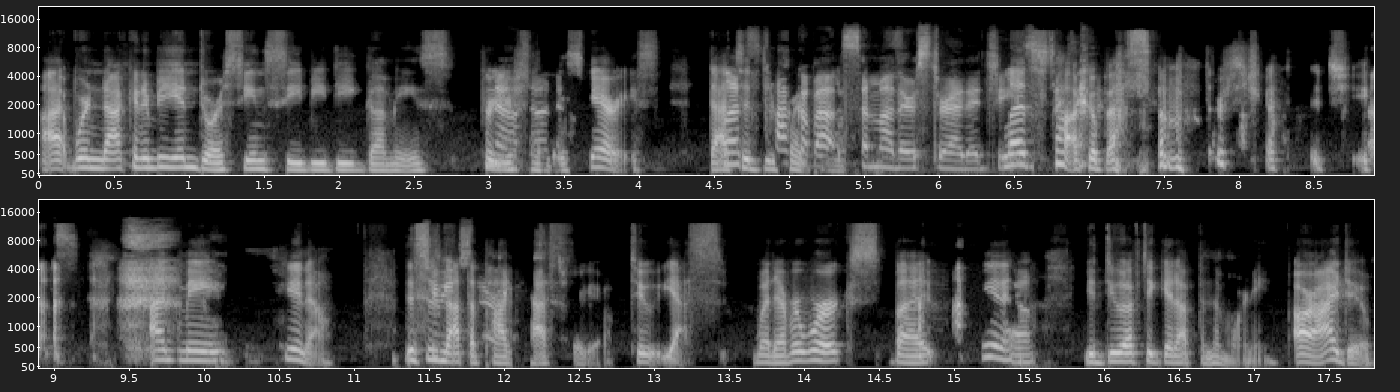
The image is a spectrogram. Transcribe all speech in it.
uh, we're not going to be endorsing CBD gummies for No, your no, Sunday scaries. That's Let's a different. talk about one. some other strategies. Let's talk about some other strategies. I mean, you know, this To is not the podcast for you. To yes, whatever works, but you know, you do have to get up in the morning, or I do.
